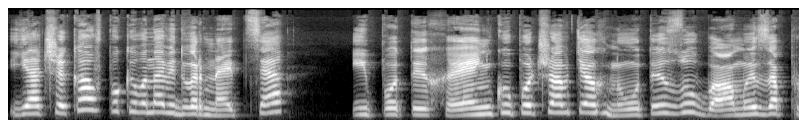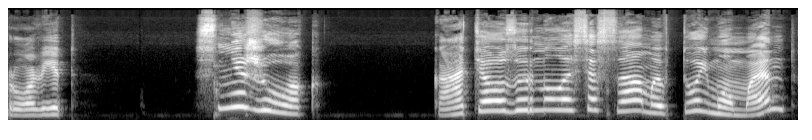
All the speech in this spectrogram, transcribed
Я чекав, поки вона відвернеться, і потихеньку почав тягнути зубами за провід. Сніжок. Катя озирнулася саме в той момент,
